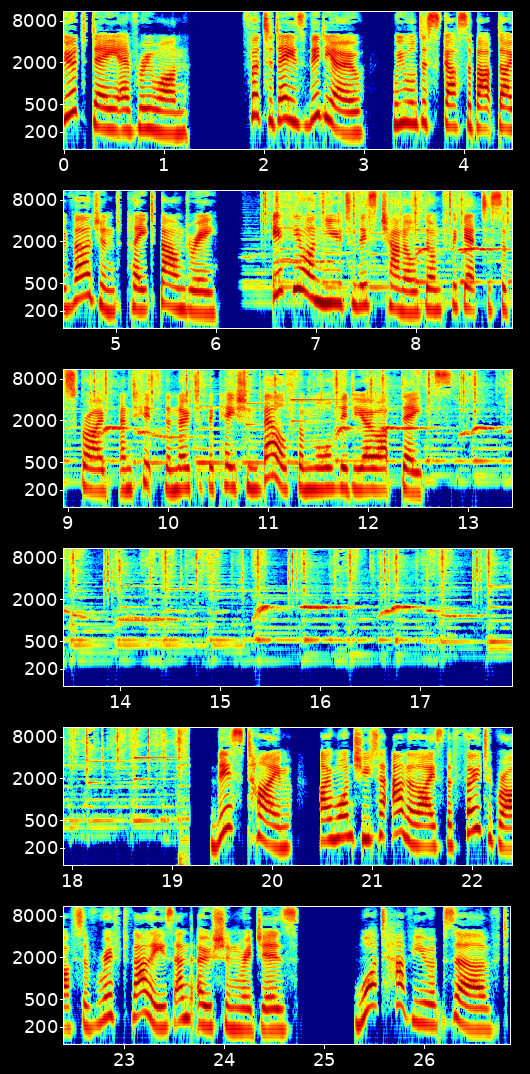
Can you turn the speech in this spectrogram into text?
Good day everyone. For today's video, we will discuss about divergent plate boundary. If you are new to this channel don't forget to subscribe and hit the notification bell for more video updates. This time, I want you to analyze the photographs of rift valleys and ocean ridges. What have you observed?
